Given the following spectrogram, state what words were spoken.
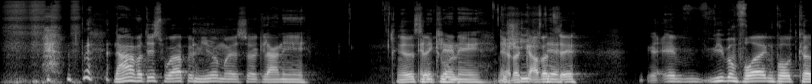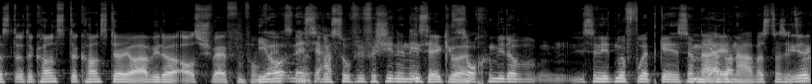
Nein, aber das war bei mir mal so eine kleine, Ja, eine cool. kleine Ja, da gab es Geschichte. eh. eh, Wie beim vorigen Podcast, da kannst, da kannst du ja auch wieder ausschweifen vom Ja, weil es ja Also auch so viele verschiedene eh. Sachen wieder, ist ja nicht nur fortgehen, es ist ja mehr dann auch, was das jetzt Ja,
